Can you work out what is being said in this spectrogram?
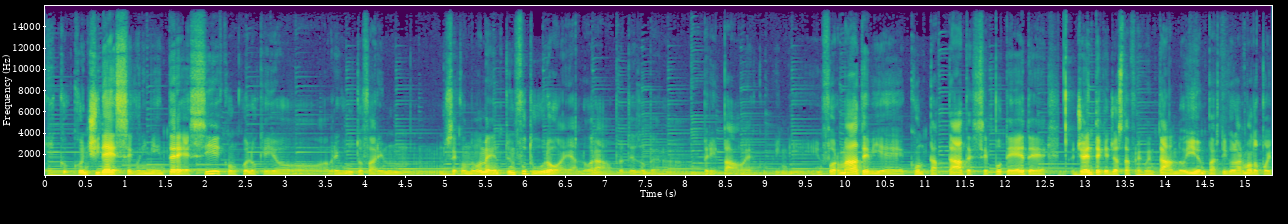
che co- coincidesse con i miei interessi, con quello che io avrei voluto fare in un, in un secondo momento, in futuro, e allora ho preteso per, per il PAO. Ecco. Quindi informatevi e contattate se potete gente che già sta frequentando. Io in particolar modo poi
